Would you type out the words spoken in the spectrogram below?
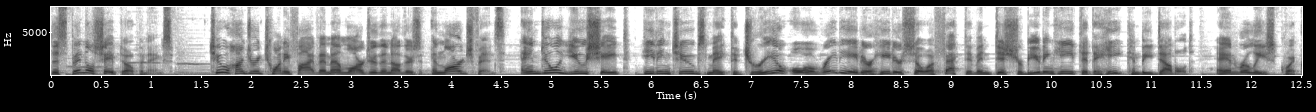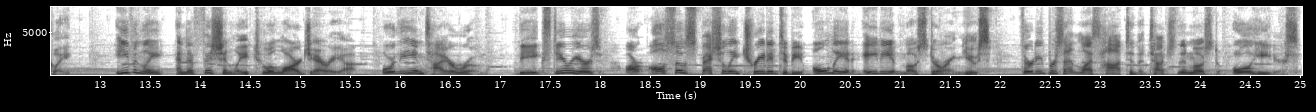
The spindle-shaped openings, 225 mm larger than others and large vents, and dual U-shaped heating tubes make the Dreo Oil Radiator Heater so effective in distributing heat that the heat can be doubled and released quickly, evenly and efficiently to a large area or the entire room. The exteriors are also specially treated to be only at 80 at most during use, 30% less hot to the touch than most oil heaters.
